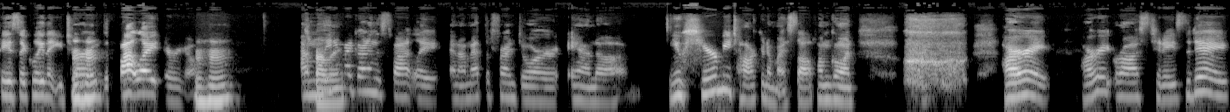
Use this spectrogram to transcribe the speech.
basically that you turn the spotlight there we go Mm-hmm. i'm Spotlight. leaning my gun in the spotlight and i'm at the front door and uh, you hear me talking to myself i'm going all right all right ross today's the day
